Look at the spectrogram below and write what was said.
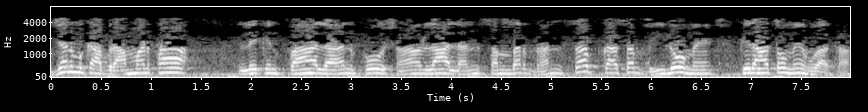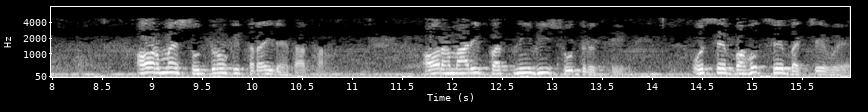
जन्म का ब्राह्मण था, लेकिन पालन, पोषण, लालन, संवर्धन, सब का सब भीलों में, किरातों में हुआ था। और मैं शूद्रों की तरह ही रहता था। और हमारी पत्नी भी शूद्र थी। उससे बहुत से बच्चे हुए।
